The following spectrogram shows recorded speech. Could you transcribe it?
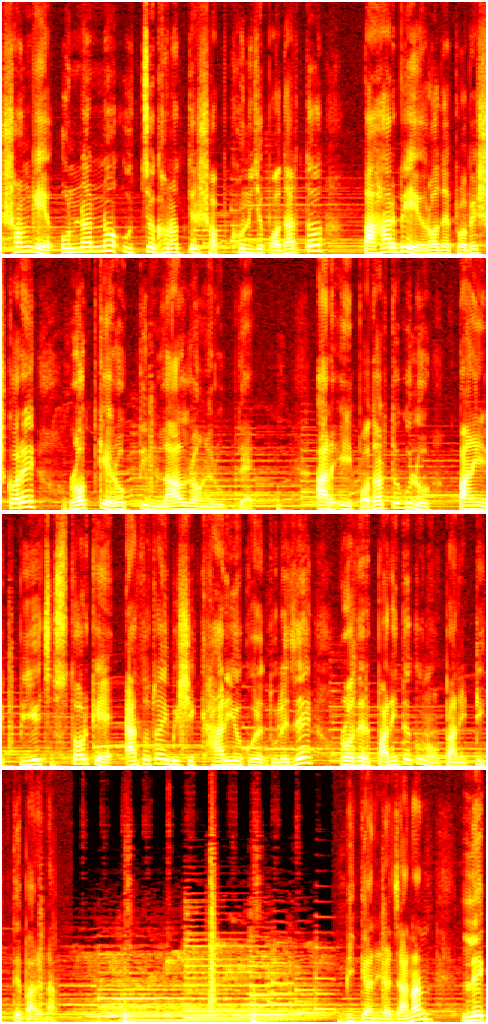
সঙ্গে অন্যান্য উচ্চ ঘনত্বের সব খনিজ পদার্থ পাহাড় বেয়ে হ্রদে প্রবেশ করে, হ্রদকে রক্তিম লাল রঙের রূপ দেয়। আর এই পদার্থগুলো পানির পিএইচ স্তরকে এতটাই বেশি ক্ষারীয় করে তুলে যে হ্রদের পানিতে কোনো প্রাণী টিকতে পারে না। বিজ্ঞানীরা জানান, লেক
